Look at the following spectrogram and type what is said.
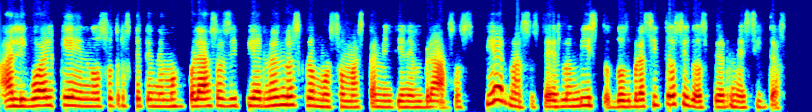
al igual que nosotros que tenemos brazos y piernas, los cromosomas también tienen brazos piernas, ustedes lo han visto, dos bracitos y dos piernecitas,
